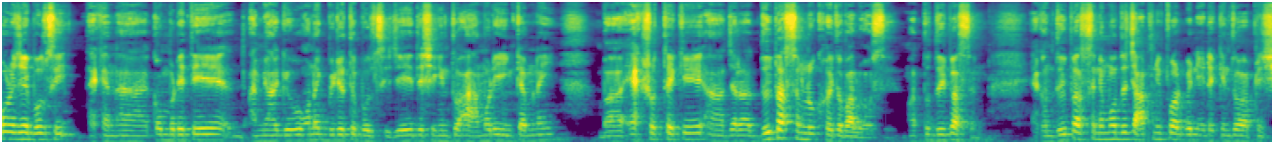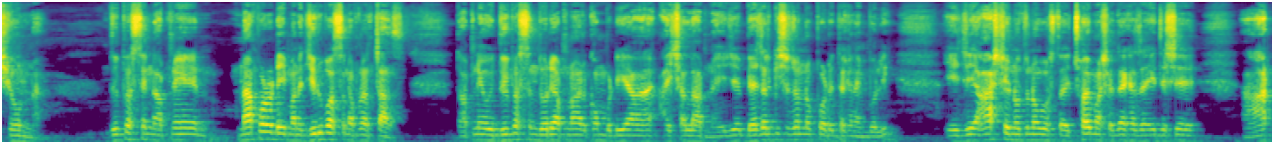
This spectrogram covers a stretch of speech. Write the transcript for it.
পড়ে যায় বলছি? দেখেন কম্বোডিয়াতে আমি আগেও অনেক ভিডিওতে বলছি যে, এই দেশে কিন্তু আহামরি ইনকাম নেই বা একশো থেকে যারা দুই পার্সেন্ট লোক হয়তো ভালো আছে, মাত্র দুই পার্সেন্ট এখন দুই পার্সেন্টের মধ্যে যে আপনি পড়বেন, এটা কিন্তু আপনি শিওর না। দুই পার্সেন্ট আপনি না পড়াটাই মানে জিরো পার্সেন্ট আপনার চান্স তো আপনি ওই দুই পার্সেন্ট ধরে আপনার কম্বোডিয়া আইসা লাভ নেই। এই যে ভেজাল কিসের জন্য পড়ে, দেখেন আমি বলি, এই যে আসে নতুন অবস্থায়, ছয় মাসে দেখা যায় এই দেশে আট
